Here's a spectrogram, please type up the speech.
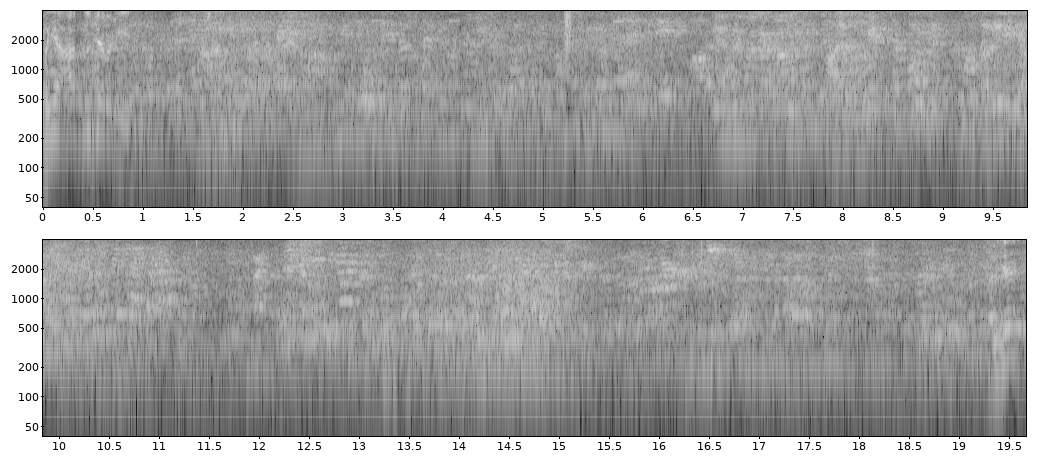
भैया हाथ नीचे रखिए। विजय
